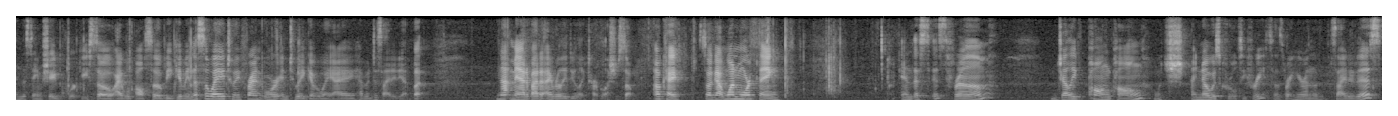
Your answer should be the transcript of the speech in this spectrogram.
in the same shade Quirky. So I will also be giving this away to a friend or into a giveaway. I haven't decided yet, but not mad about it. I really do like Tarte blushes. So, okay, so I got one more thing. And this is from Jelly Pong Pong, which I know is cruelty free. It says right here on the side it is.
